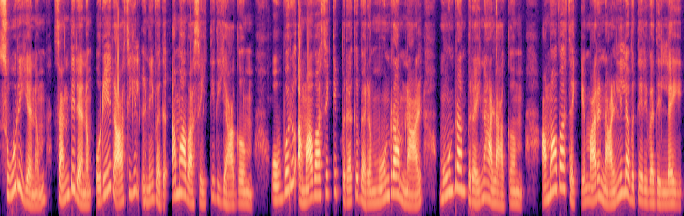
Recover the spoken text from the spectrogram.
சூரியனும் சந்திரனும் ஒரே ராசியில் இணைவது அமாவாசை திதியாகும். ஒவ்வொரு அமாவாசைக்கு பிறகு வரும் மூன்றாம் நாள் மூன்றாம் பிறை நாளாகும். அமாவாசைக்கு மறுநாள் நிலவு தெரிவதில்லை.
